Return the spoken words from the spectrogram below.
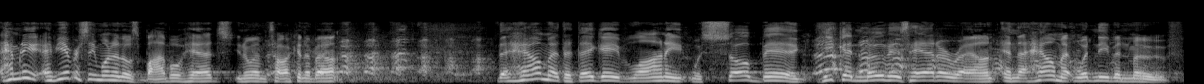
how many, have you ever seen one of those bobble heads? You know what I'm talking about? The helmet that they gave Lonnie was so big, he could move his head around and the helmet wouldn't even move.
